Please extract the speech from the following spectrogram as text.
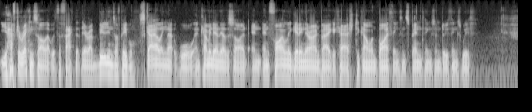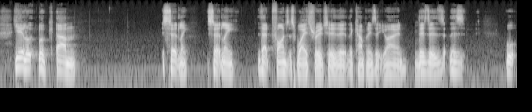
you have to reconcile that with the fact that there are billions of people scaling that wall and coming down the other side and, and finally getting their own bag of cash to go and buy things and spend things and do things with. Yeah, look, look, um, certainly, certainly that finds its way through to the, the companies that you own. Mm. There's, there's, there's well,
